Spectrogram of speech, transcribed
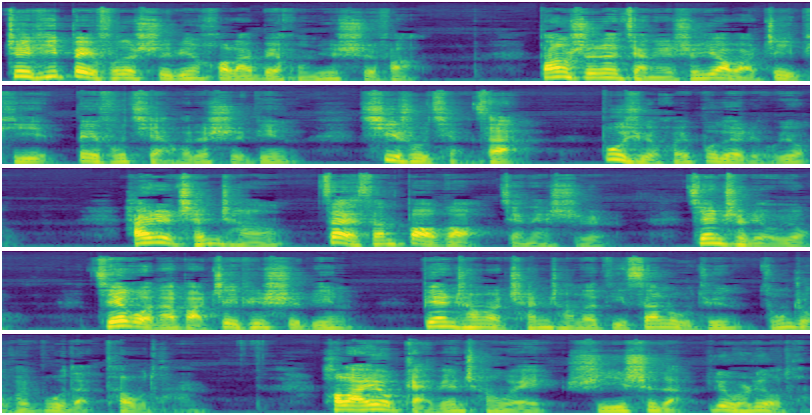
这批被俘的士兵后来被红军释放。当时呢，蒋介石要把这批被俘遣回的士兵悉数遣散，不许回部队留用。还是陈诚再三报告蒋介石，坚持留用。结果呢，把这批士兵编成了陈诚的第三路军总指挥部的特务团，后来又改编成为十一师的六十六团。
